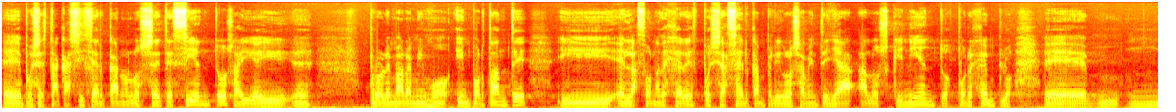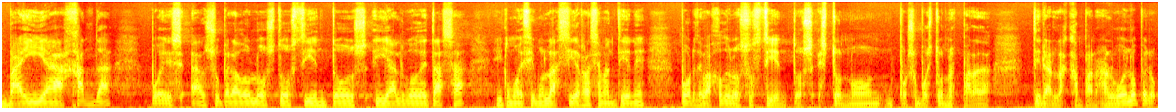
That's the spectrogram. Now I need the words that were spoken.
eh, pues está casi cercano a los 700, ahí hay problema ahora mismo importante. Y en la zona de Jerez pues se acercan peligrosamente ya a los 500, por ejemplo, Bahía Janda pues han superado los 200 y algo de tasa y como decimos la sierra se mantiene por debajo de los 200. Esto no, por supuesto no es para tirar las campanas al vuelo, pero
